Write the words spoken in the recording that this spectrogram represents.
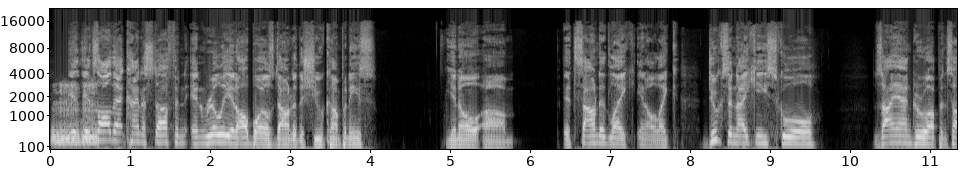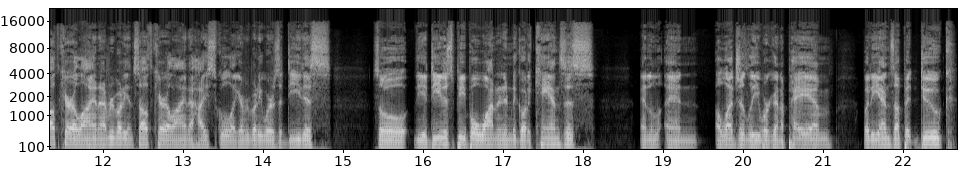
it- it's all that kind of stuff and and really it all boils down to the shoe companies. You know um it sounded like you know like duke's a nike school zion grew up in south carolina everybody in south carolina high school like everybody wears adidas so the adidas people wanted him to go to kansas and and allegedly we're going to pay him but he ends up at duke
